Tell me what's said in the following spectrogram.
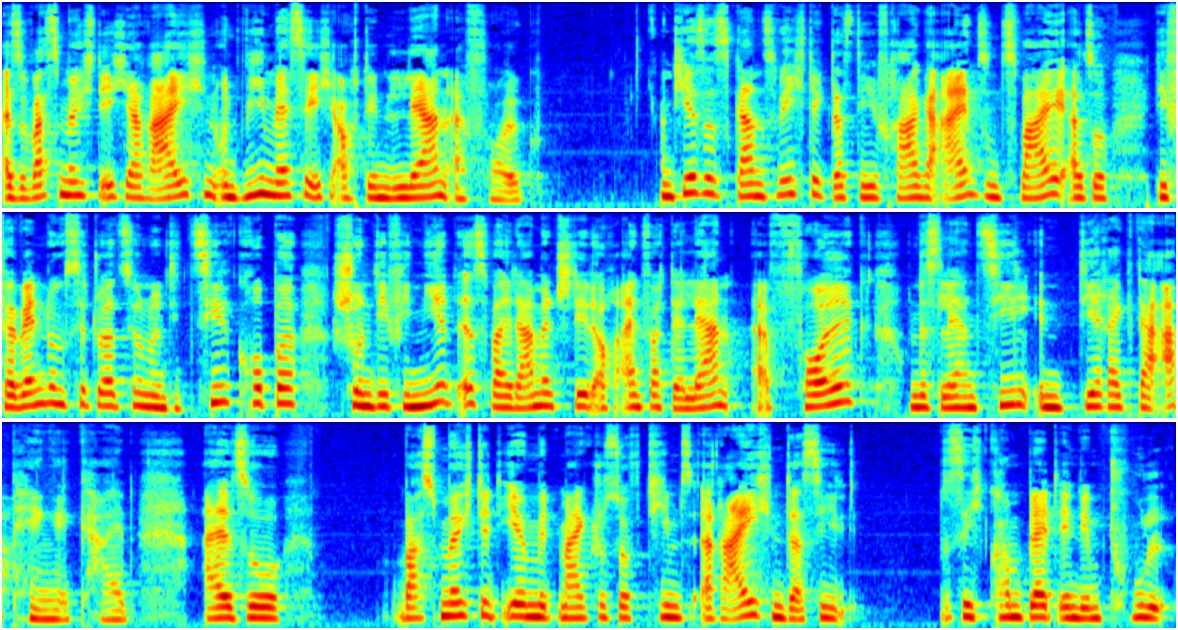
Also was möchte ich erreichen und wie messe ich auch den Lernerfolg? Und hier ist es ganz wichtig, dass die Frage eins und zwei, also die Verwendungssituation und die Zielgruppe schon definiert ist, weil damit steht auch einfach der Lernerfolg und das Lernziel in direkter Abhängigkeit. Also was möchtet ihr mit Microsoft Teams erreichen, dass sie sich komplett in dem Tool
